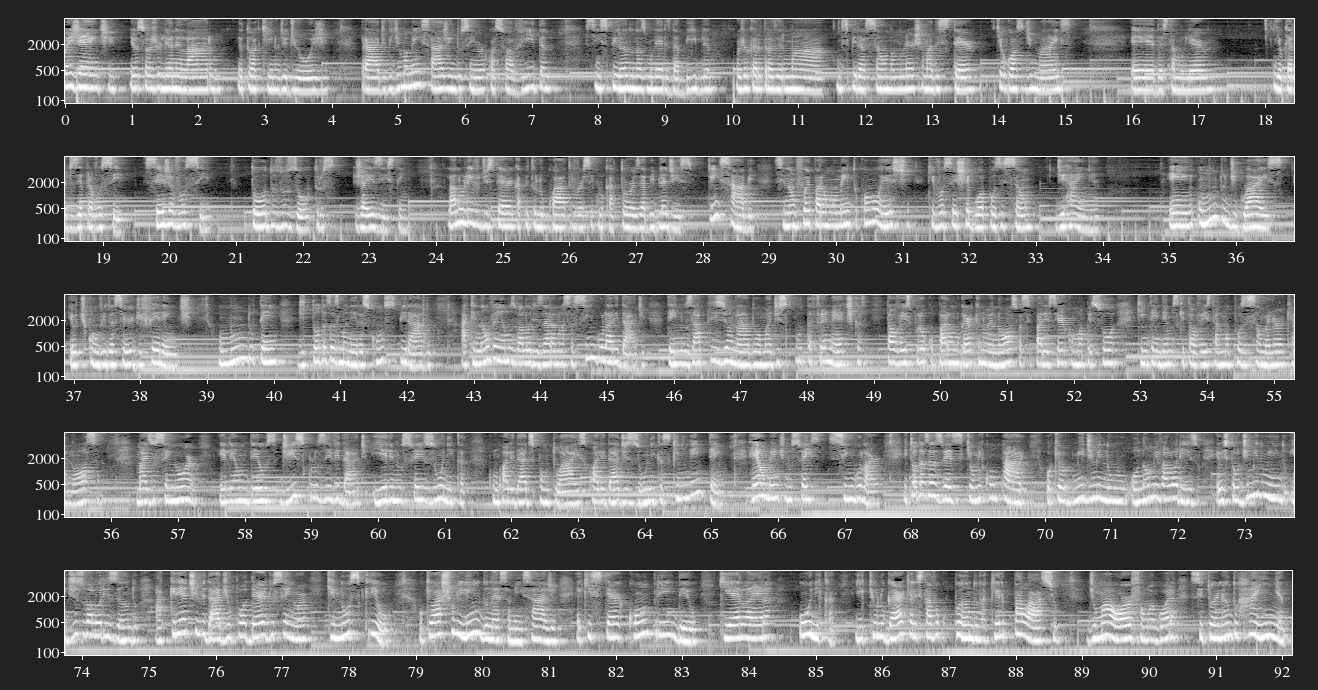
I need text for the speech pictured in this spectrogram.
Oi, gente. Eu sou a Juliana Elaro. Eu tô aqui no dia de hoje para dividir uma mensagem do Senhor com a sua vida, se inspirando nas mulheres da Bíblia. Hoje eu quero trazer uma inspiração da mulher chamada Esther, que eu gosto demais é, desta mulher. E eu quero dizer para você: seja você, todos os outros já existem. Lá no livro de Esther, capítulo 4, versículo 14, a Bíblia diz: Quem sabe se não foi para um momento como este que você chegou à posição de rainha? Em um mundo de iguais, eu te convido a ser diferente. O mundo tem, de todas as maneiras, conspirado a que não venhamos valorizar a nossa singularidade, tem nos aprisionado a uma disputa frenética, talvez por ocupar um lugar que não é nosso, a se parecer com uma pessoa que entendemos que talvez está numa posição melhor que a nossa. Mas o Senhor, Ele é um Deus de exclusividade e Ele nos fez única, com qualidades pontuais, qualidades únicas que ninguém tem. Realmente nos fez singular. E todas as vezes que eu me comparo, ou que eu me diminuo, ou não me valorizo, eu estou diminuindo e desvalorizando a criatividade e o poder do Senhor que nos criou. O que eu acho lindo nessa mensagem é que Esther compreendeu que ela era única e que o lugar que ela estava ocupando naquele palácio de uma órfã, agora se tornando rainha,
